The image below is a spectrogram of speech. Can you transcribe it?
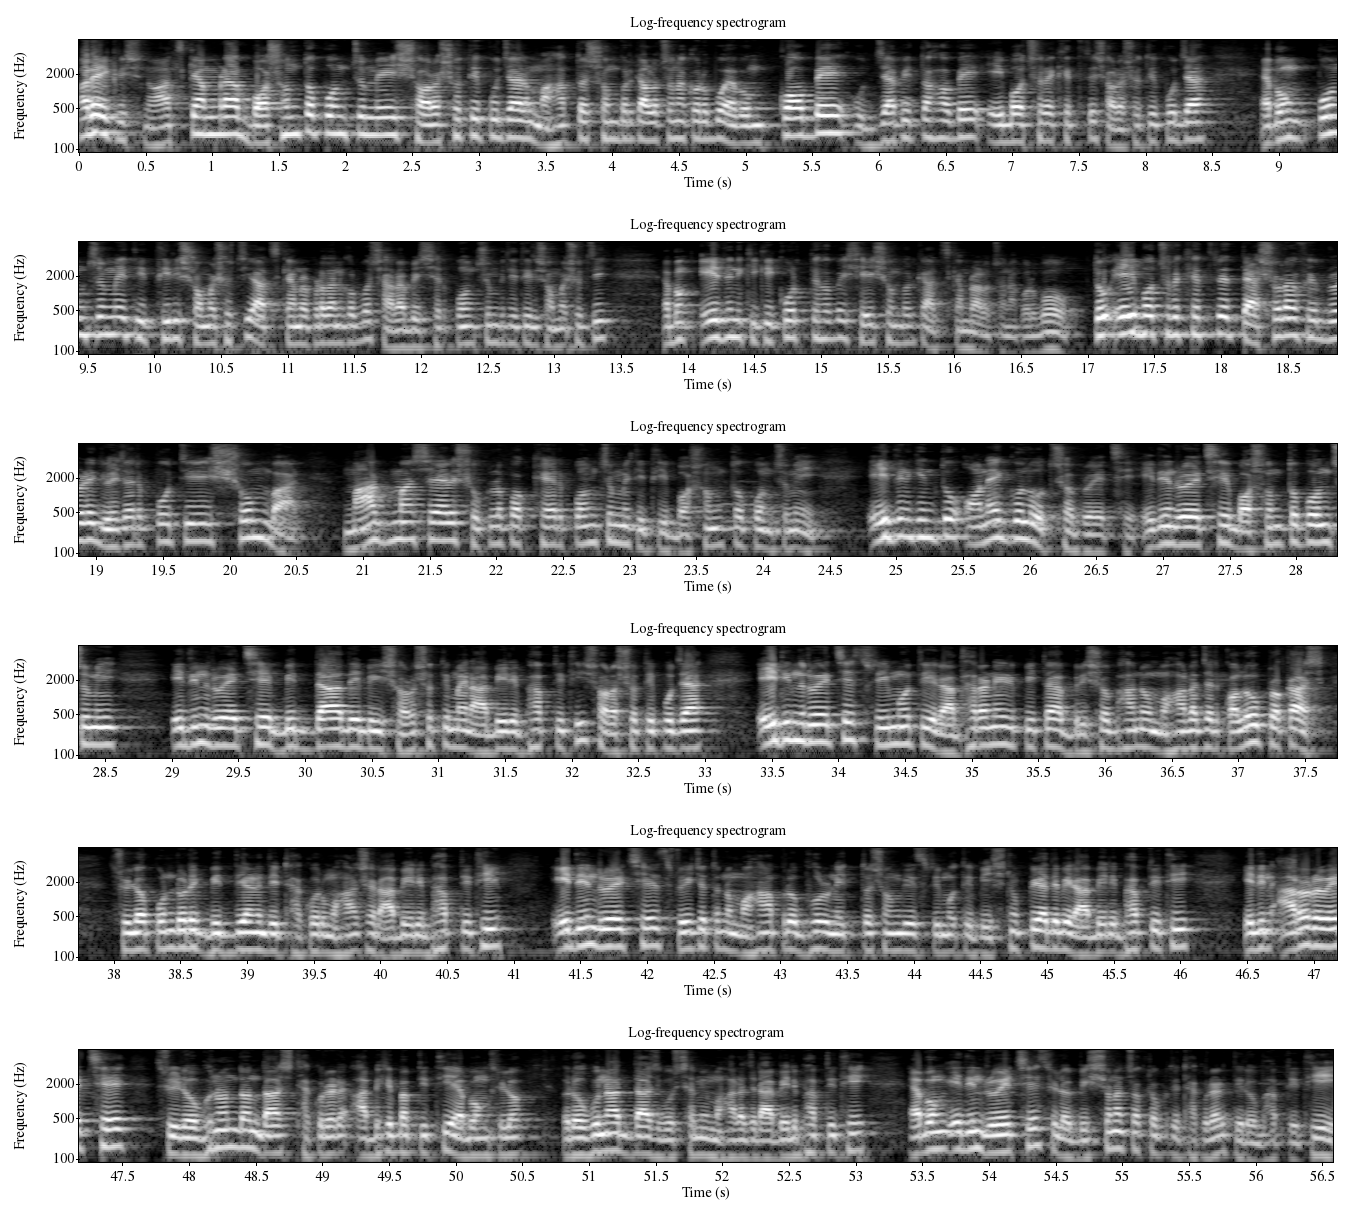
হরে কৃষ্ণ, আজকে আমরা বসন্ত পঞ্চমী সরস্বতী পূজার মাহাত্ম্য সম্পর্কে আলোচনা করব এবং কবে উদযাপিত হবে এই বছরের ক্ষেত্রে সরস্বতী পূজা এবং পঞ্চমী তিথির সময়সূচি আজকে আমরা প্রদান করব, সারা বিশ্বের পঞ্চমী তিথির সময়সূচি এবং এই দিনে কী কী করতে হবে সেই সম্পর্কে আজকে আমরা আলোচনা করব। তো এই বছরের ক্ষেত্রে তেসরা ফেব্রুয়ারি দুই হাজার পঁচিশ সোমবার মাঘ মাসের শুক্লপক্ষের পঞ্চমী তিথি বসন্ত পঞ্চমী। এই দিন কিন্তু অনেকগুলো উৎসব রয়েছে। এই দিন রয়েছে বসন্ত পঞ্চমী এই দিন রয়েছে বিদ্যা দেবী সরস্বতী মায়ের আবির্ভাব তিথি, সরস্বতী পূজা। এই দিন রয়েছে শ্রীমতী রাধারানীর পিতা বৃষভানু মহারাজের কলৌ প্রকাশ শ্রীল পুণ্ডরিক বিদ্যানিধি ঠাকুর মহাশয়ের আবির্ভাব তিথি। এদিন রয়েছে শ্রীচৈতন্য মহাপ্রভুর নিত্যসঙ্গী শ্রীমতী বিষ্ণুপ্রিয়া দেবীর আবির্ভাব তিথি। এদিন আরও রয়েছে শ্রী রঘুনন্দন দাস ঠাকুরের আবির্ভাব তিথি এবং শ্রীল রঘুনাথ দাস গোস্বামী মহারাজের আবির্ভাব তিথি এবং এদিন রয়েছে শ্রীল বিশ্বনাথ চক্রবর্তী ঠাকুরের তিরোভাব তিথি।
